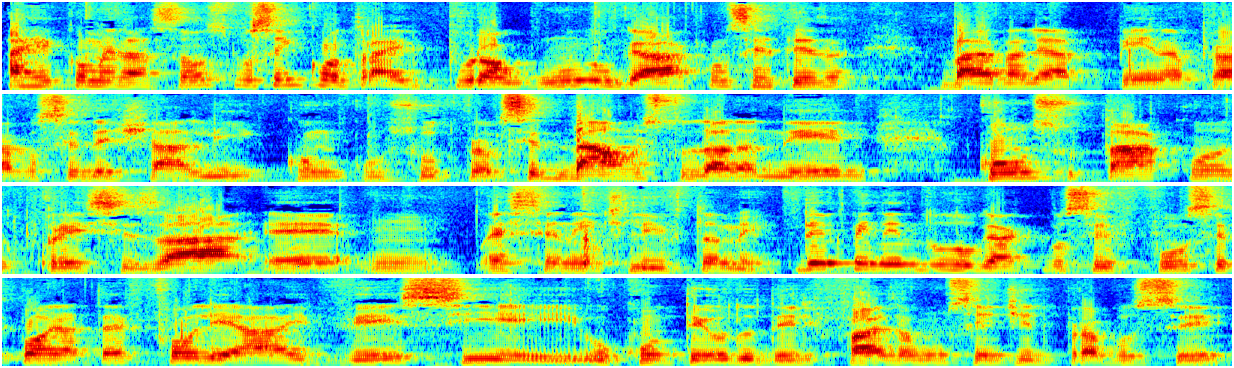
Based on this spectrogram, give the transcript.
a recomendação. Se você encontrar ele por algum lugar, com certeza vai valer a pena para você deixar ali como consulta, para você dar uma estudada nele, consultar quando precisar. É um excelente livro também. Dependendo do lugar que você for, você pode até folhear e ver se o conteúdo dele faz algum sentido para você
